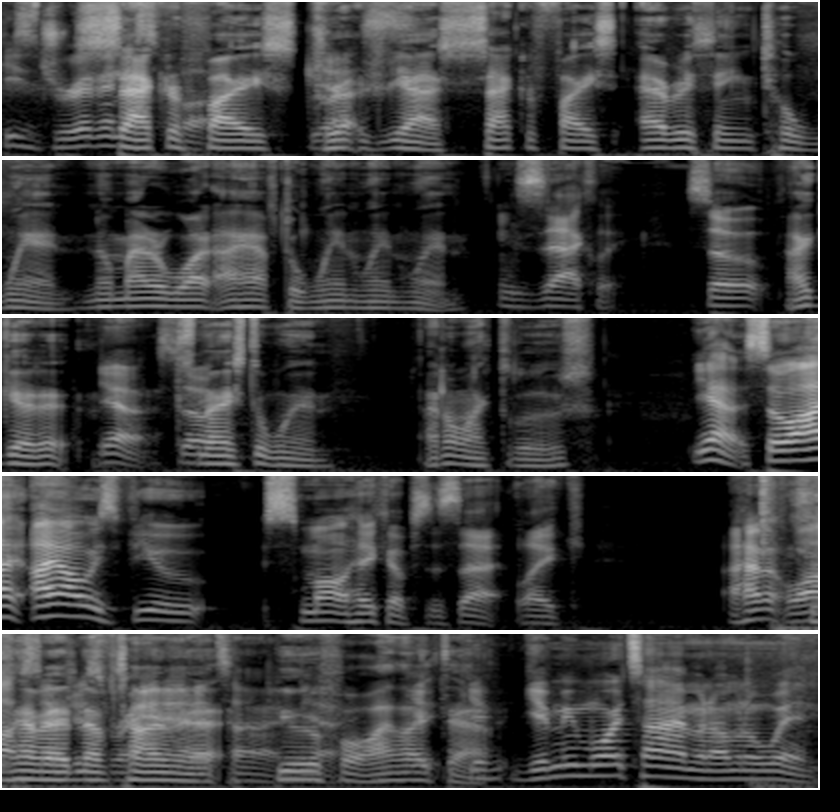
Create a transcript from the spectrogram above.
He's driven. sacrifice. Dri- Yes. yes, sacrifice everything to win. No matter what, I have to win, win, win. Exactly. So I get it. yeah, It's nice to win. I don't like to lose. yeah, so I I always view small hiccups as that. Like I haven't lost. haven't I had just enough time yet. time. Beautiful. Yeah. I like Gi- that. Give, give me more time and I'm gonna win.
